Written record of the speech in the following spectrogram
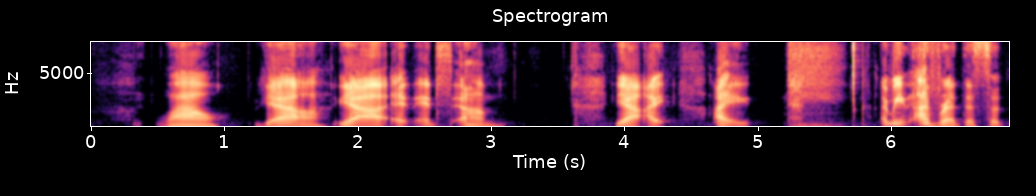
Wow. Yeah. Yeah. It, it's um, yeah. I I, I mean, I've read this uh,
